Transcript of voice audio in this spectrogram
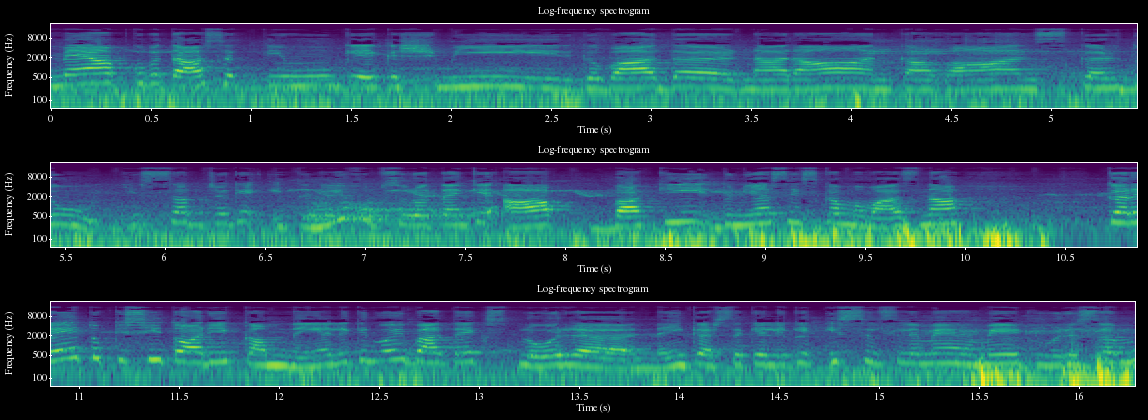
मैं आपको बता सकती हूँ कि कश्मीर, गवादर, नारान कागाज करदू, ये सब जगह इतनी खूबसूरत हैं कि आप बाकी दुनिया से इसका मुवजना करें तो किसी तौर ये कम नहीं है। लेकिन वही बात है एक्सप्लोर नहीं कर सके। लेकिन इस सिलसिले में हमें टूरिज़्म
